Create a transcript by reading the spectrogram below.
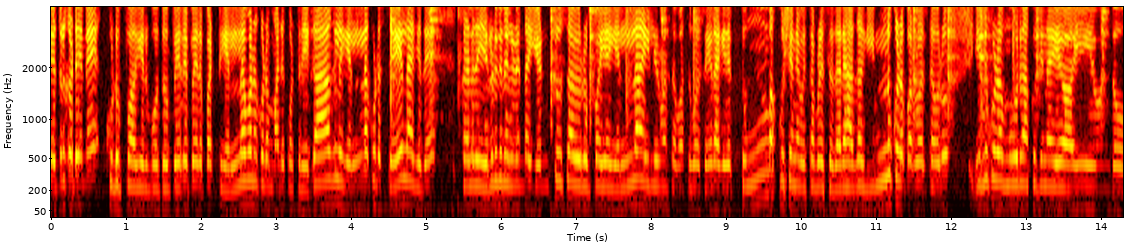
ಎದುರುಗಡೆನೆ ಕುಡುಪು ಆಗಿರ್ಬೋದು ಬೇರೆ ಬೇರೆ ಪಟ್ಟಿ ಎಲ್ಲವನ್ನು ಕೂಡ ಮಾಡಿಕೊಡ್ತಾರೆ. ಈಗಾಗಲೇ ಎಲ್ಲ ಕೂಡ ಸೇಲ್ ಆಗಿದೆ. ಕಳೆದ ಎರಡು ದಿನಗಳಿಂದ ಎಂಟು ಸಾವಿರ ರೂಪಾಯಿಯ ಎಲ್ಲ ಇಲ್ಲಿರುವಂತಹ ವಸ್ತುಗಳು ಸೇಲ್ ಆಗಿದೆ. ತುಂಬಾ ಖುಷಿಯನ್ನು ವ್ಯಕ್ತಪಡಿಸಿದ್ದಾರೆ. ಹಾಗಾಗಿ ಇನ್ನು ಕೂಡ ಬರುವಂತವರು ಇನ್ನು ಕೂಡ ಮೂರ್ನಾಲ್ಕು ದಿನ ಈ ಒಂದು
